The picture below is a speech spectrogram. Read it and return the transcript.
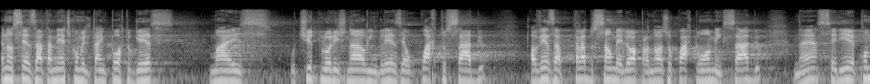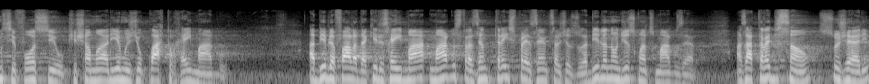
Eu não sei exatamente como ele está em português, mas o título original em inglês é O Quarto Sábio. Talvez a tradução melhor para nós, O Quarto Homem Sábio, né, seria como se fosse o que chamaríamos de O Quarto Rei Mago. A Bíblia fala daqueles reis magos trazendo três presentes a Jesus. A Bíblia não diz quantos magos eram, mas a tradição sugere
